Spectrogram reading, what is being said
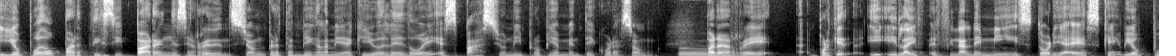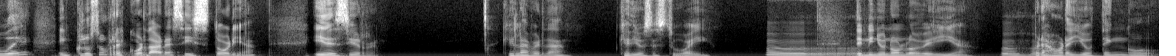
y yo puedo participar en esa redención, pero también a la medida que yo le doy espacio en mi propia mente y corazón para mm. re... Porque, y, el final de mi historia es que yo pude incluso recordar esa historia y decir que la verdad, que Dios estuvo ahí. Mm. De niño no lo veía, pero ahora yo tengo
